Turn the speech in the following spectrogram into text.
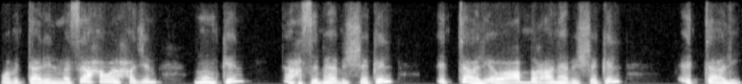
وبالتالي المساحة والحجم ممكن أحسبها بالشكل التالي أو أعبر عنها بالشكل التالي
